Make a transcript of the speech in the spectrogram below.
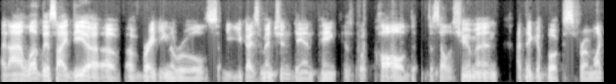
And I love this idea of of breaking the rules. You, you guys mentioned Dan Pink, his book called "To Sell Is Human." I think of books from like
